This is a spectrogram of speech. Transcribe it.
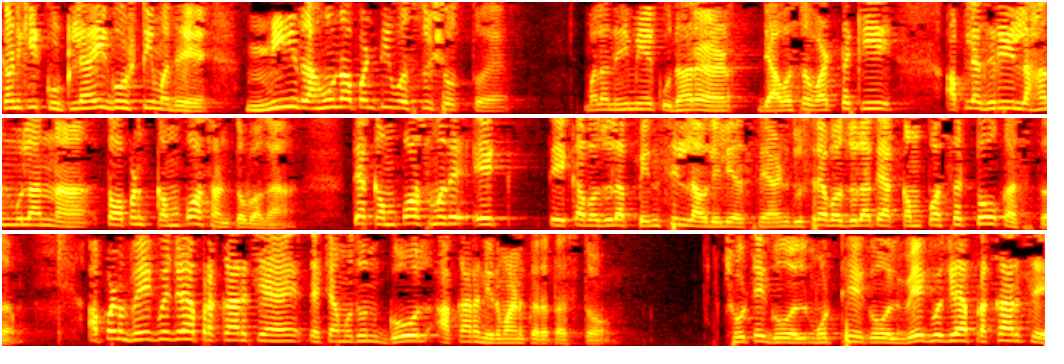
कारण की कुठल्याही गोष्टीमध्ये मी राहून आपण ती वस्तू शोधतोय. मला नेहमी एक उदाहरण द्यावंसं वाटतं की आपल्या घरी लहान मुलांना तो आपण कंपॉस आणतो बघा. त्या कंपॉसमध्ये एक ते एका बाजूला पेन्सिल लावलेली असते आणि दुसऱ्या बाजूला त्या कंपासचं टोक असतं. आपण वेगवेगळ्या प्रकारचे त्याच्यामधून गोल आकार निर्माण करत असतो. छोटे गोल मोठे गोल वेगवेगळ्या प्रकारचे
